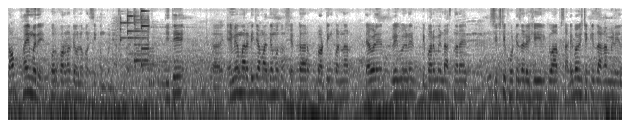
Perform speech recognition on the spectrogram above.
टॉप फायमध्ये फोर कॉर्नर डेव्हलपर्स ही कंपनी असणार. तिथे एम एम आर डीच्या माध्यमातून सेक्टर प्लॉटिंग पडणार. त्यावेळेस वेगवेगळे डिपार्टमेंट असणार आहेत. सिक्स्टी फोर्टीचा रेशो येईल किंवा साडेबावीस टक्के जागा मिळेल.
